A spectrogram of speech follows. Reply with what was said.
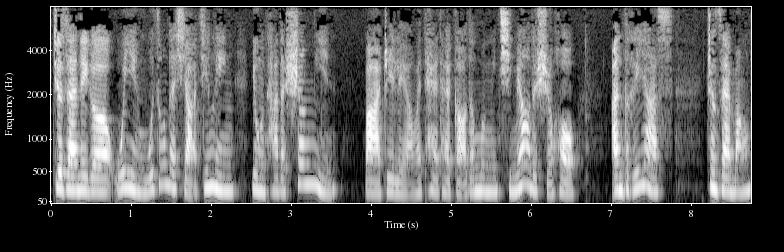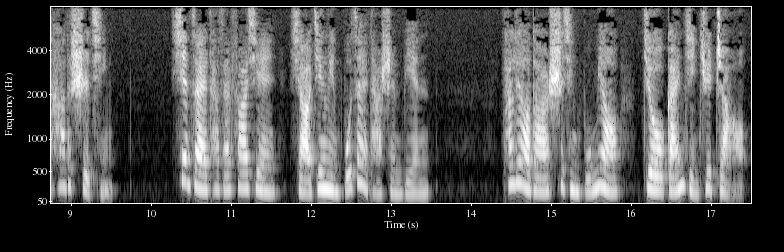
就在那个无影无踪的小精灵用他的声音把这两位太太搞得莫名其妙的时候，安德烈亚斯正在忙他的事情。现在他才发现小精灵不在他身边，他料到事情不妙，就赶紧去找。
